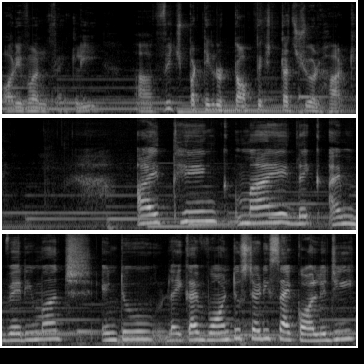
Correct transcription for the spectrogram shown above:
or even frankly, uh, which particular topics touch your heart? I think my like I'm very much into like I want to study psychology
